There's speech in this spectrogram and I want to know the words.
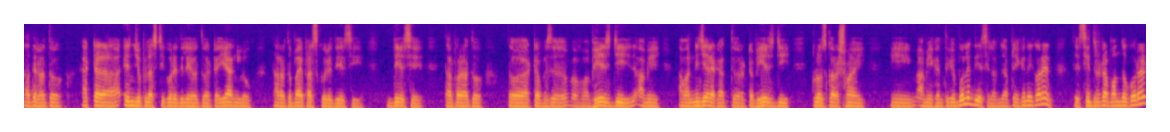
তাদের হয়তো একটা এনজিওপ্লাস্টি করে দিলে হয়তো একটা ইয়াং লোক তারা হয়তো বাইপাস করে দিয়েছি দিয়েছে। তারপরে হয়তো তো একটা ভিএইচডি আমি, আমার নিজের এক আত্মীয়র একটা ভিএইচডি ক্লোজ করার সময় আমি এখান থেকে বলে দিয়েছিলাম যে আপনি এখানেই করেন, যে ছিদ্রটা বন্ধ করেন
